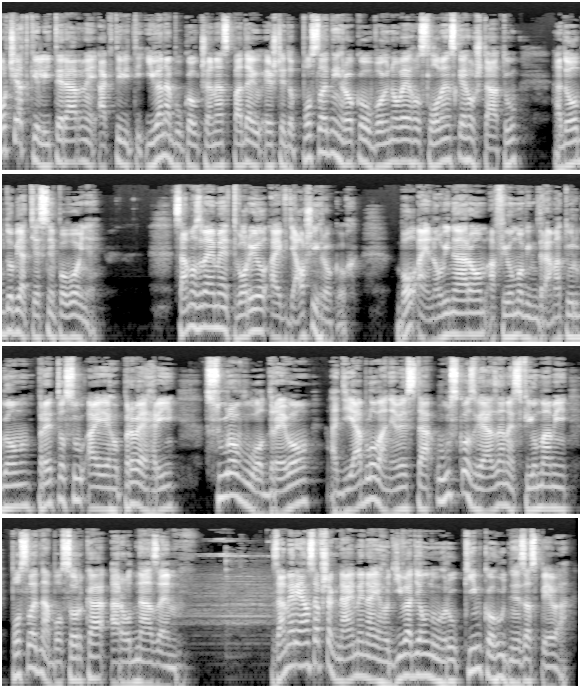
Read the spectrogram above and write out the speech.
Počiatky literárnej aktivity Ivana Bukovčana spadajú ešte do posledných rokov vojnového slovenského štátu a do obdobia tesne po vojne. Samozrejme tvoril aj v ďalších rokoch. Bol aj novinárom a filmovým dramaturgom, preto sú aj jeho prvé hry Surovú od drevo a Diablova nevesta úzko zviazané s filmami Posledná bosorka a Rodná zem. Zameriam sa však najmä na jeho divadelnú hru Kým Kohut nezaspieva.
